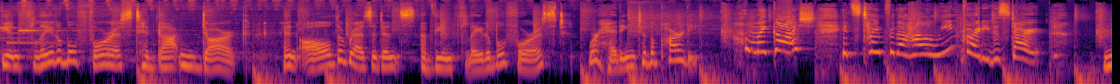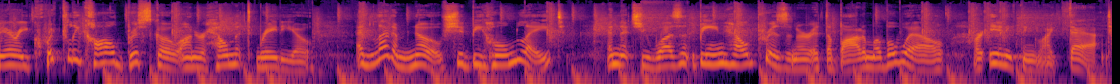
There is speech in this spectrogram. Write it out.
The inflatable forest had gotten dark, and all the residents of the inflatable forest were heading to the party. Oh my gosh, it's time for the Halloween party to start. Mary quickly called Briscoe on her helmet radio and let him know she'd be home late and that she wasn't being held prisoner at the bottom of a well or anything like that.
